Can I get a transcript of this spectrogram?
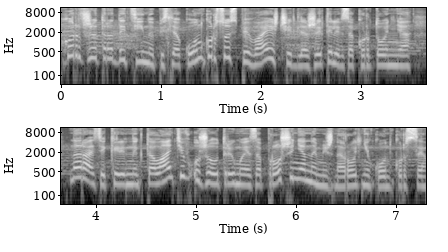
Хор вже традиційно після конкурсу співає ще й для жителів закордоння. Наразі керівник талантів уже отримує запрошення на міжнародні конкурси.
